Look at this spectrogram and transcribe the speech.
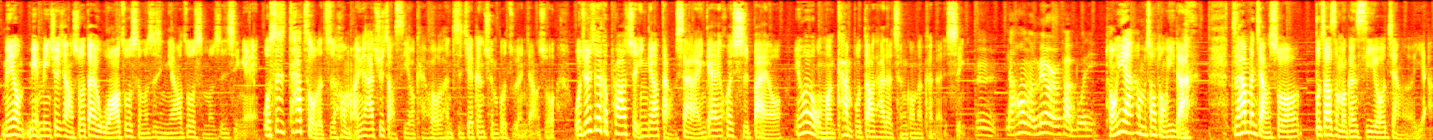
没有明明确讲说，到底我要做什么事情，你要做什么事情？哎，我是他走了之后嘛，因为他去找 CEO 开会，我很直接跟全部主任讲说：“我觉得这个 project 应该要挡下来，应该会失败哦，因为我们看不到它的成功的可能性。”嗯，然后呢，没有人反驳你，同意啊，他们超。同意的，只是他们讲说不知道怎么跟 CEO 讲而已啊。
